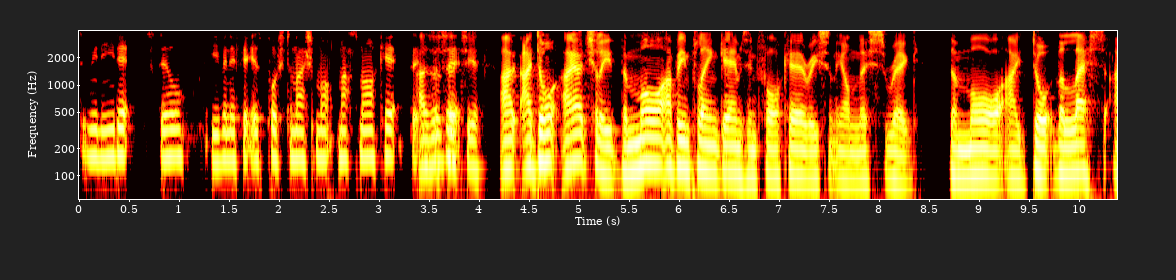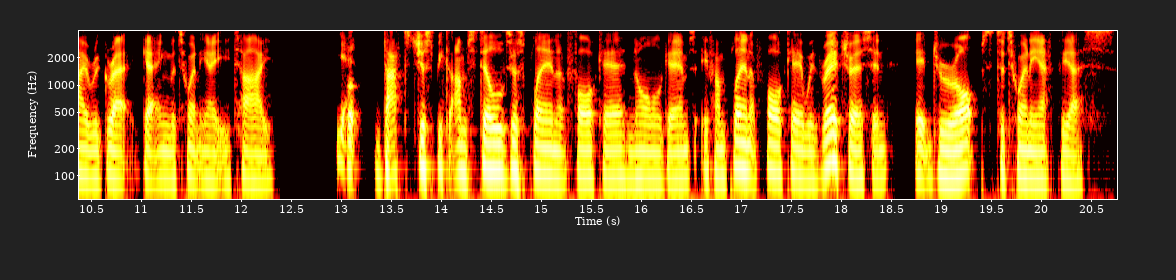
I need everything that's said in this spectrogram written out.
Do we need it still, even if it is pushed to mass mass market? As I said it- to you, I, I don't. I actually, the more I've been playing games in 4K recently on this rig, the more I don't, the less I regret getting the 2080 Ti. Yeah. But that's just because I'm still just playing at 4K normal games. If I'm playing at 4K with ray tracing, it drops to 20 FPS.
